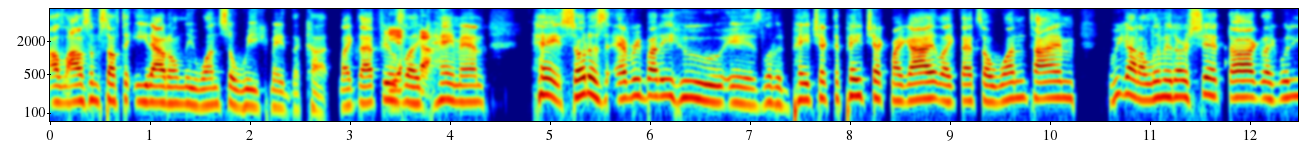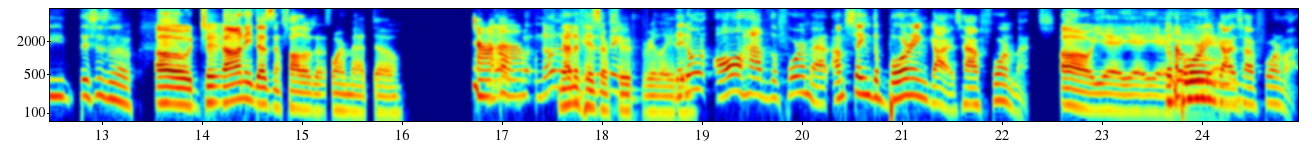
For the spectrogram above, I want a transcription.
allows himself to eat out only once a week made the cut. Like that feels Yeah. like, hey man, hey, so does everybody who is living paycheck to paycheck, my guy. Like that's a one time we gotta limit our shit, dog. Like, what do you this isn't a Oh, Johnny doesn't follow the format though. Uh-uh. no, no, no, None of his are thing. food related. They don't all have the format. I'm saying the boring guys have formats. Oh yeah, yeah, yeah. The yeah, Oh, boring yeah. guys have format.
